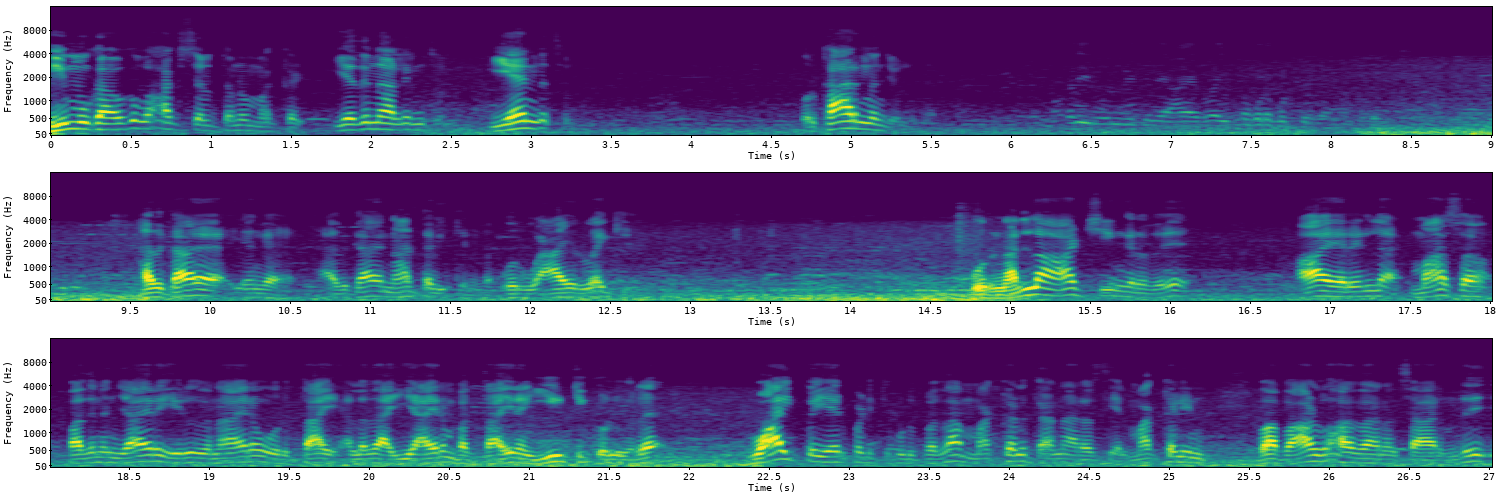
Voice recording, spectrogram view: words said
திமுகவுக்கு வாக்கு செலுத்தணும் மக்கள். எதனாலன்னு சொல்லு. ஏன்னு சொல்லு. ஒரு காரணம் சொல்லுங்க மகளிர் உரிமை தொகை ஆயிரம் ரூபாய் இப்போ கூட கொடுத்துருக்காங்க அதுக்காக எங்க அதுக்காக நாட்டை விற்கிறேன் ஒரு ஆயிரம் ரூபாய்க்கு. ஒரு நல்ல ஆட்சிங்கிறது ஆயிரம் இல்லை மாதம் பதினஞ்சாயிரம் இருபதனாயிரம் ஒரு தாய் அல்லது ஐயாயிரம் பத்தாயிரம் ஈட்டி கொள்கிற வாய்ப்பை ஏற்படுத்தி கொடுப்பதுதான் மக்களுக்கான அரசியல். மக்களின் வா- வாழ்வாதாரம் சார்ந்து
